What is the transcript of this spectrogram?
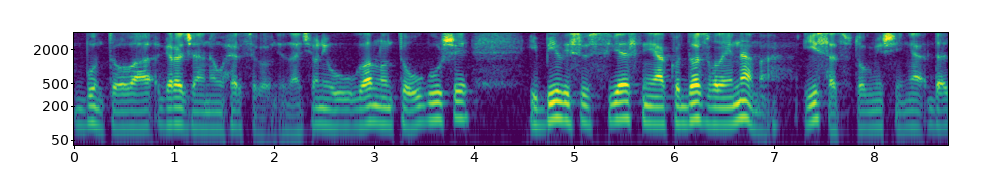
buntova građana u Hercegovini. Znači, oni uglavnom to uguše i bili su svjesni ako dozvole nama, i sad su tog mišljenja, da,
